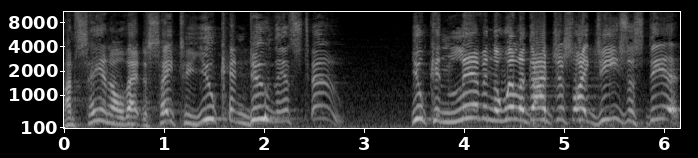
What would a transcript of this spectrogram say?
I'm saying all that to say to you, you can do this too. You can live in the will of God just like Jesus did.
